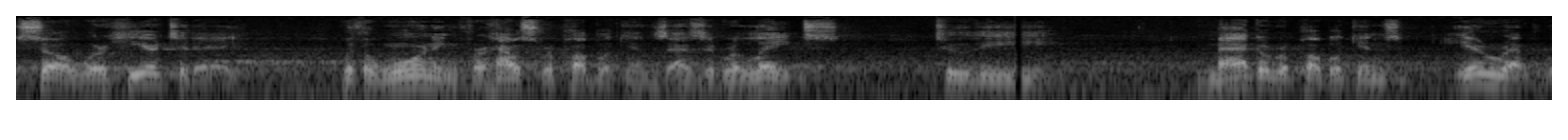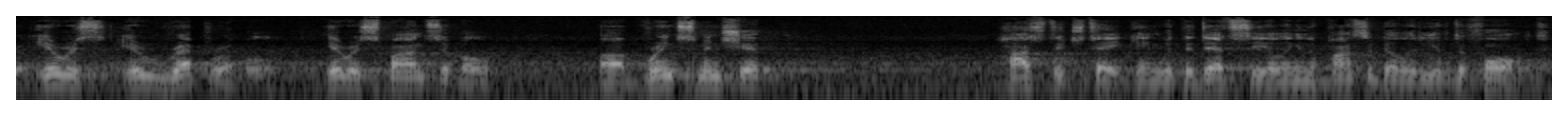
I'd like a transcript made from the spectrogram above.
So we're here today with a warning for House Republicans as it relates to the MAGA Republicans' irrep- irre- irreparable, irresponsible uh, brinksmanship, hostage taking with the debt ceiling and the possibility of default.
